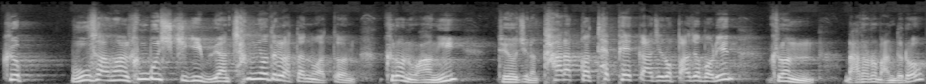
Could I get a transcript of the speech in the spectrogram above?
그 우상을 흥분시키기 위한 창녀들을 갖다 놓았던 그런 왕이 되어지는 타락과 태폐까지로 빠져버린 그런 나라로 만들어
